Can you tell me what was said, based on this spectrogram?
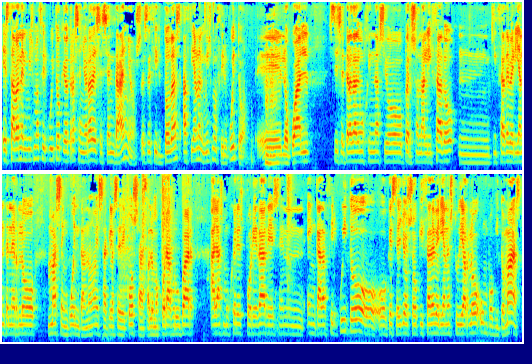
estaba en el mismo circuito que otra señora de 60 años. Es decir, todas hacían el mismo circuito, eh, lo cual si se trata de un gimnasio personalizado, mm, quizá deberían tenerlo más en cuenta, ¿no? Esa clase de cosas. A lo mejor agrupar a las mujeres por edades en, en cada circuito o, qué sé yo, eso quizá deberían estudiarlo un poquito más.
